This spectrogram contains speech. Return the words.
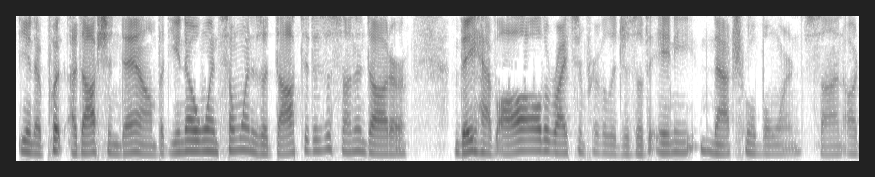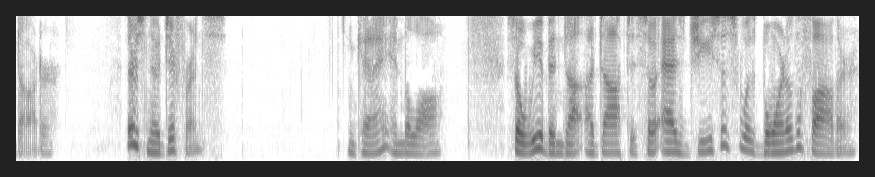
you know, put adoption down, but you know, when someone is adopted as a son and daughter, they have all the rights and privileges of any natural born son or daughter. There's no difference, okay, in the law. So we have been do- adopted. So as Jesus was born of the Father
